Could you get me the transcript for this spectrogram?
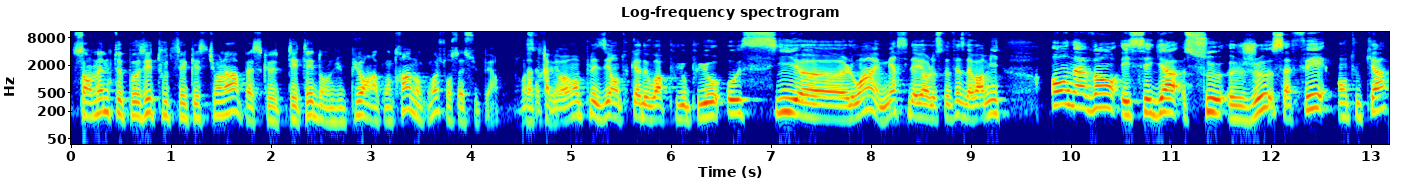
sans même te poser toutes ces questions-là parce que tu étais dans du pur un contre un. Donc moi, je trouve ça super. Moi, ça fait vraiment plaisir en tout cas de voir Puyo Puyo aussi euh, loin. Et merci d'ailleurs le Stunfest d'avoir mis en avant et Sega ce jeu. Ça fait en tout cas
